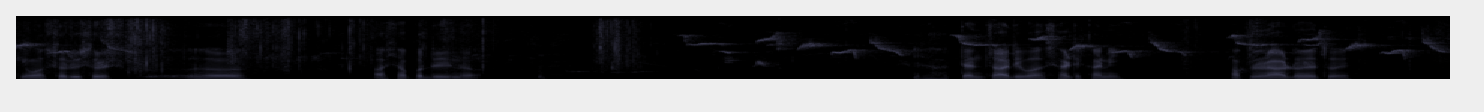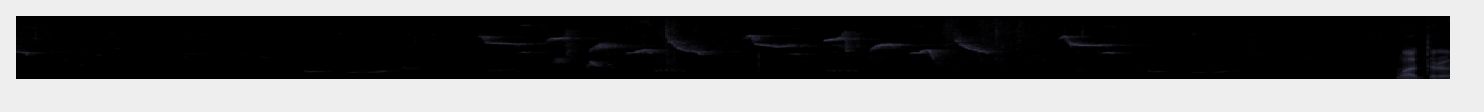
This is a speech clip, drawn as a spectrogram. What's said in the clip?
किंवा सर्विस अशा पद्धतीनं ह्या- त्यांचा अधिवास ह्या ठिकाणी आपल्याला आढळून येतोय. मात्र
